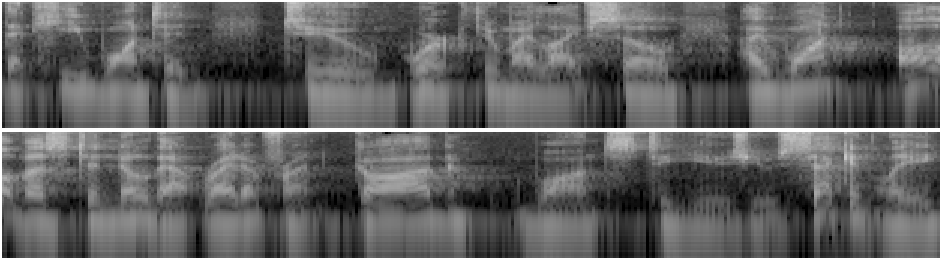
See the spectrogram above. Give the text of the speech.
that he wanted to work through my life. So I want all of us to know that right up front. God wants to use you. Secondly,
